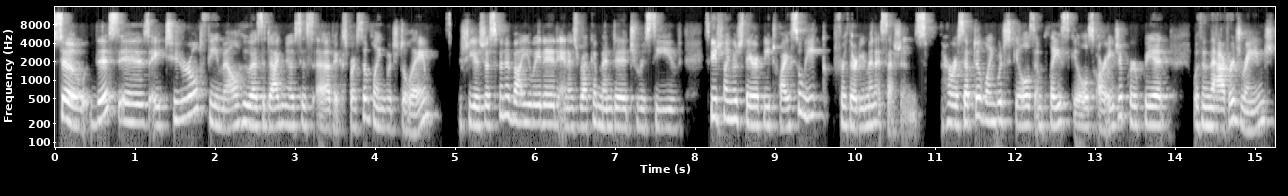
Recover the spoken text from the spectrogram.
So, this is a two year old female who has a diagnosis of expressive language delay. She has just been evaluated and is recommended to receive speech language therapy twice a week for 30 minute sessions. Her receptive language skills and play skills are age appropriate within the average range.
